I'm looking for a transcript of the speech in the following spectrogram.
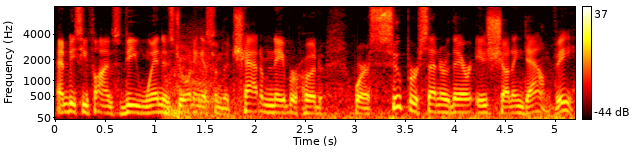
NBC5's Vi Nguyen is joining us from the Chatham neighborhood, where a super center there is shutting down. Vi.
